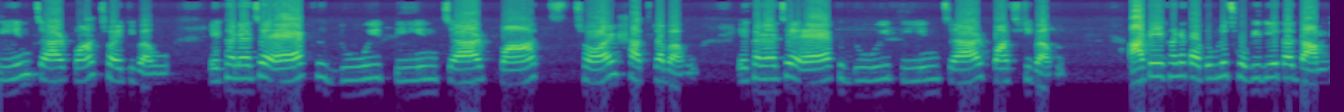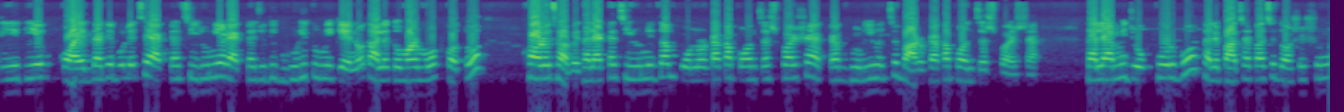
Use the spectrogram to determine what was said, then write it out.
তিন, চার, পাঁচ, ছয়টি বাহু। এখানে আছে এক, দুই, তিন, চার, পাঁচ, ছয়, সাতটা বাহু। এখানে আছে এক, দুই, তিন, চার, পাঁচটি বাহু। আটে এখানে কতগুলো ছবি দিয়ে তার দাম দিয়ে দিয়ে কয়ের দাগে বলেছে, একটা চিরুনি আর একটা যদি ঘুড়ি তুমি কেনো, তাহলে তোমার মোট কত খরচ হবে? তাহলে একটা চিরুনির দাম পনেরো টাকা পঞ্চাশ পয়সা, একটা ঘুড়ি হচ্ছে বারো টাকা পঞ্চাশ পয়সা। তাহলে আমি যোগ করব, তাহলে পাঁচ আর পাঁচে দশের শূন্য,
